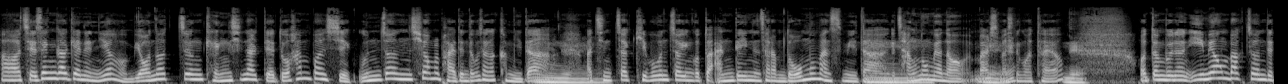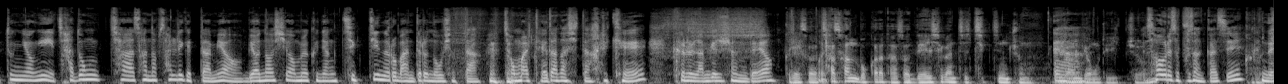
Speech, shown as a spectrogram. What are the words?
어, 제 생각에는요, 면허증 갱신할 때도 한 번씩 운전 시험을 봐야 된다고 생각합니다. 음, 네. 아, 진짜 기본적인 것도 안 돼 있는 사람 너무 많습니다. 음. 장롱 면허 말씀하시는 네. 것 같아요. 네. 어떤 분은 이명박 전 대통령이 자동차 산업 살리겠다며 면허 시험을 그냥 직진으로 만들어 놓으셨다. 정말 대단하시다. 이렇게 글을 남겨주셨는데요. 그래서 차선 못 갈아타서 4시간째 직진 중 이런 야. 경우도 있죠. 서울에서 부산까지. 그렇죠. 네.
